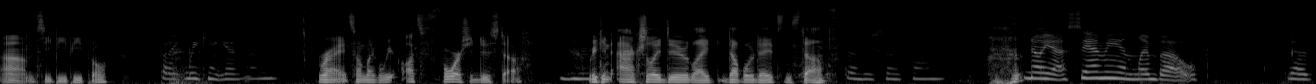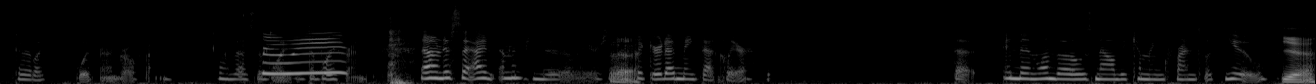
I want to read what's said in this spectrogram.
um, CP people, But I, we can't go to them. right? So I'm like, we us four should do stuff. Mhm. We can actually do like double dates and stuff. That'd be so fun. no, yeah, Sammy and Limbo. They're, they're like boyfriend and girlfriend. Limbo's the boy, the boyfriend. No, I'm just saying. I, I mentioned it earlier, so I figured I'd make that clear. That and then Limbo is now becoming friends with you. Yeah.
